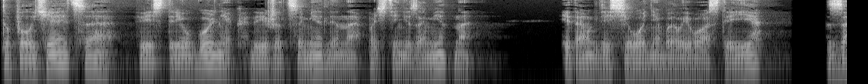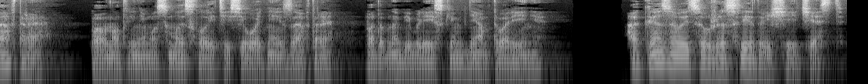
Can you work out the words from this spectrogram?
то получается весь треугольник движется медленно, почти незаметно, и там, где сегодня было его острие, завтра, по внутреннему смыслу эти сегодня и завтра, подобно библейским дням творения, оказывается уже следующая часть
